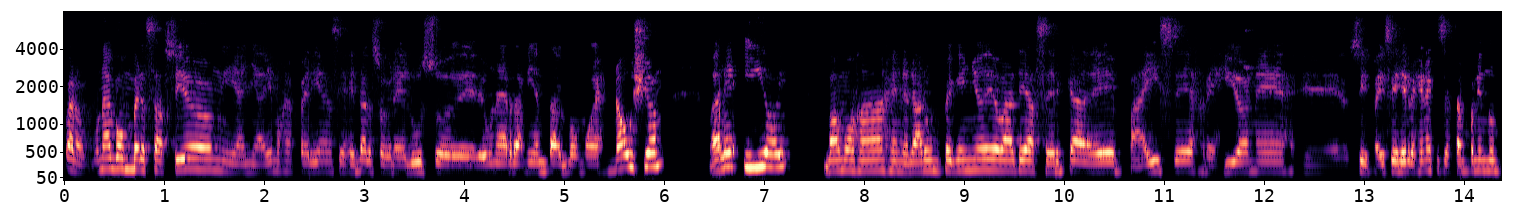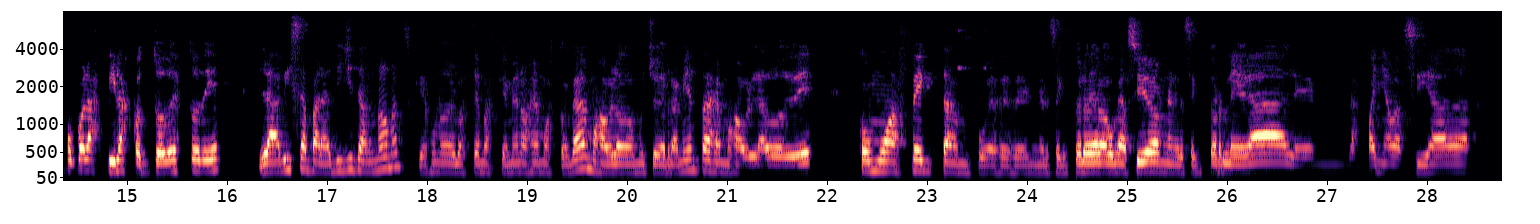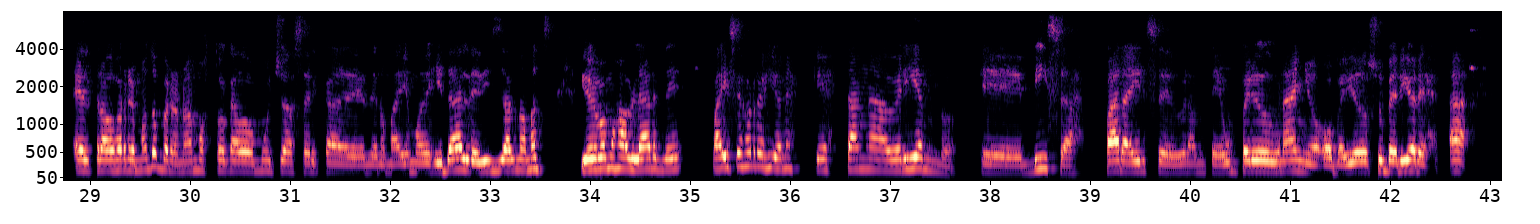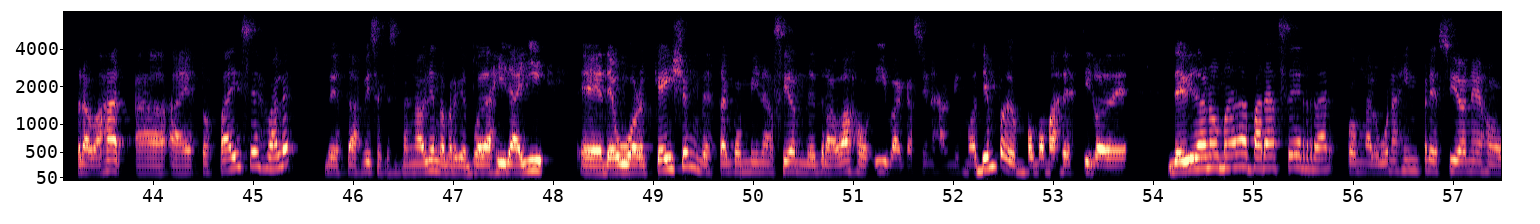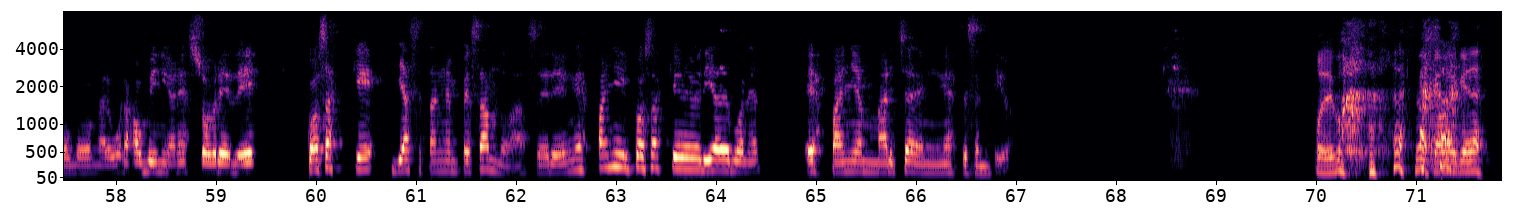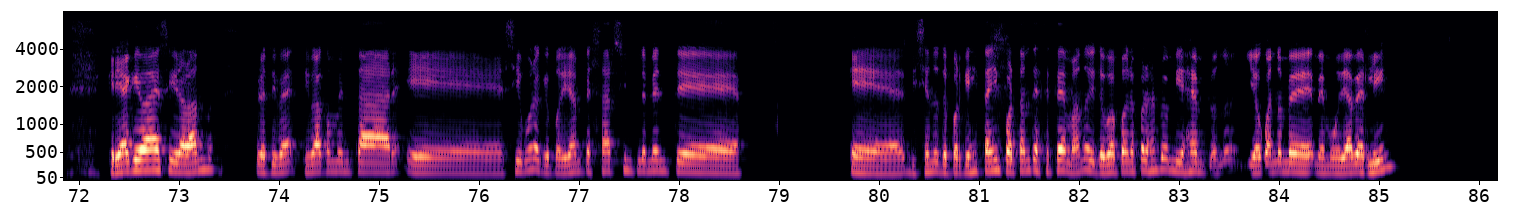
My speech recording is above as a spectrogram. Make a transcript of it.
bueno, una conversación y añadimos experiencias y tal sobre el uso de, una herramienta como es Notion, ¿vale? Y hoy vamos a generar un pequeño debate acerca de países, regiones, eh, sí, países y regiones que se están poniendo un poco las pilas con todo esto de la visa para digital nomads, que es uno de los temas que menos hemos tocado. Hemos hablado mucho de herramientas, hemos hablado de cómo afectan pues en el sector de la educación, en el sector legal, en la España vaciada, el trabajo remoto, pero no hemos tocado mucho acerca de, nomadismo digital, de digital nomads, y hoy vamos a hablar de países o regiones que están abriendo eh, visas para irse durante un periodo de un año o periodos superiores a trabajar a, estos países, ¿vale? De estas visas que se están abriendo para que puedas ir allí eh, de workation, de esta combinación de trabajo y vacaciones al mismo tiempo, de un poco más de estilo de, vida nómada, para cerrar con algunas impresiones o con algunas opiniones sobre de cosas que ya se están empezando a hacer en España y cosas que debería de poner España en marcha en este sentido. Podemos, me de. Creía que iba a seguir hablando. Pero te iba, a comentar, eh, sí, bueno, que podría empezar simplemente eh, diciéndote por qué es tan importante este tema, ¿no? Y te voy a poner, por ejemplo, mi ejemplo, ¿no? Yo cuando me, mudé a Berlín,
